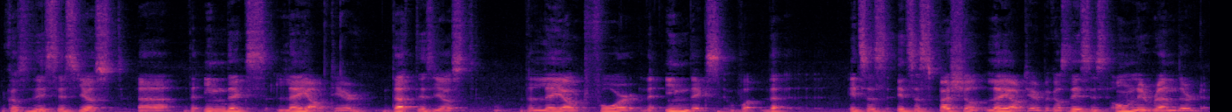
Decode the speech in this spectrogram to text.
Because this is just uh, the index layout here. That is just the layout for the index. What the, it's a, it's a special layout here because this is only rendered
